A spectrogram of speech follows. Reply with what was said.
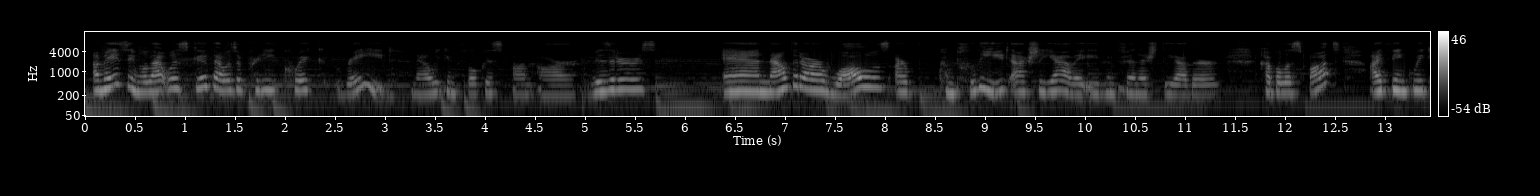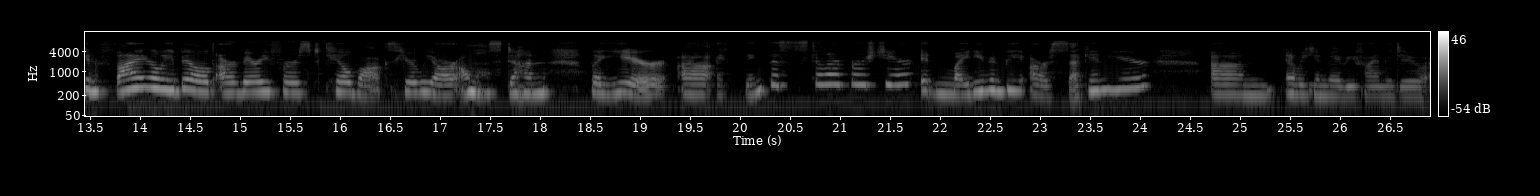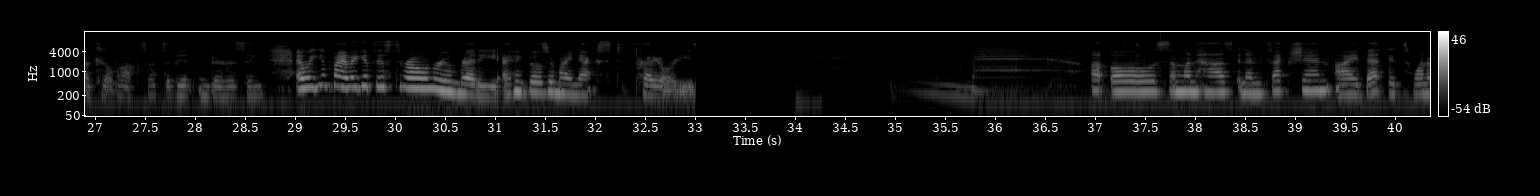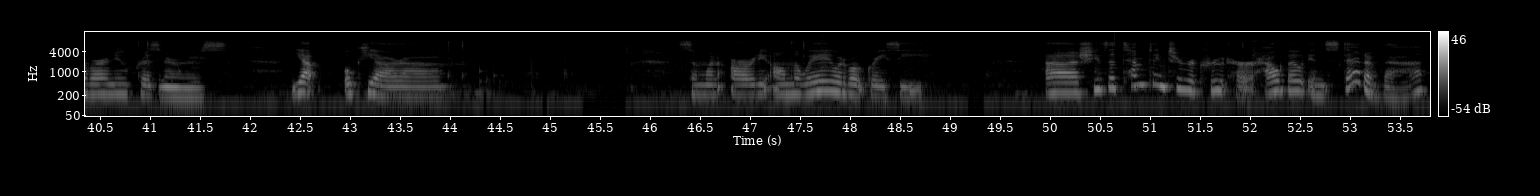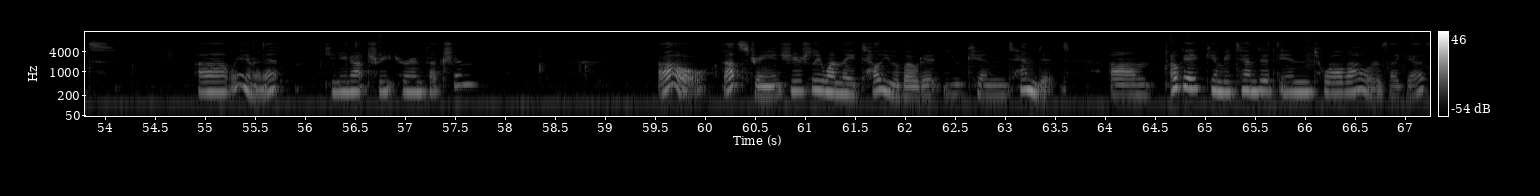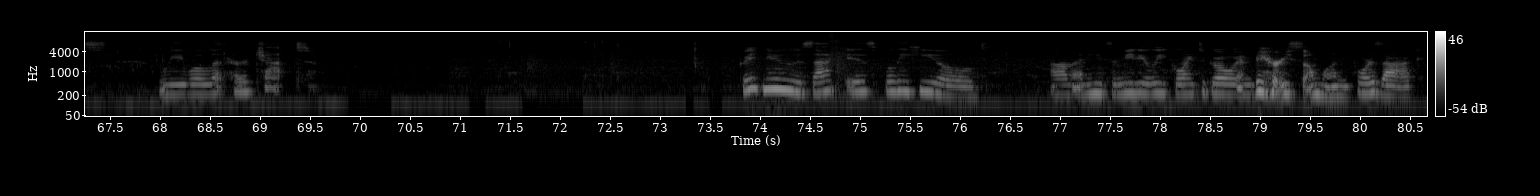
Amazing. Well, that was good. That was a pretty quick raid. Now we can focus on our visitors and now that our walls are complete, actually, yeah, they even finished the other couple of spots, I think we can finally build our very first kill box. Here we are, almost done the year. Uh, I think this is still our first year. It might even be our second year. Um, and we can maybe finally do a kill box. That's a bit embarrassing. And we can finally get this throne room ready. I think those are my next priorities. Uh-oh, someone has an infection. I bet it's one of our new prisoners. Yep, Okiara. Someone already on the way. What about Gracie? Uh, she's attempting to recruit her. How about instead of that? Uh, wait a minute. Can you not treat her infection? Oh, that's strange. Usually when they tell you about it, you can tend it. Um, okay, can be tended in 12 hours, I guess. We will let her chat. Great news, Zach is fully healed. Um, and he's immediately going to go and bury someone. Poor Zach.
